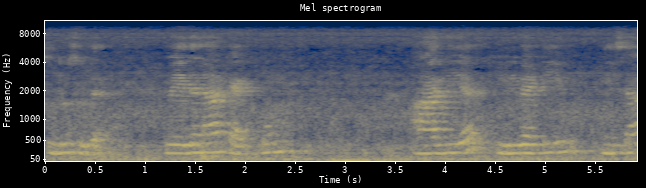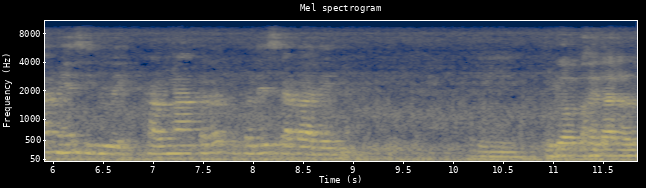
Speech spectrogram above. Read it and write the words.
සුදුසුද? වේදනා කැක්කුම් ආදිය පිළිවැටීම් නිසා මේ සිදුවේ. කරුණාකර උපදෙස් ලබා දෙන්න. පුදුම පහදා ගන්න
